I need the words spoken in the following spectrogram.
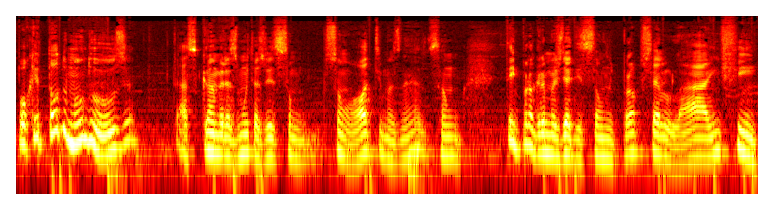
Porque todo mundo usa. As câmeras muitas vezes são, são ótimas, né? São, tem programas de edição no próprio celular, enfim.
